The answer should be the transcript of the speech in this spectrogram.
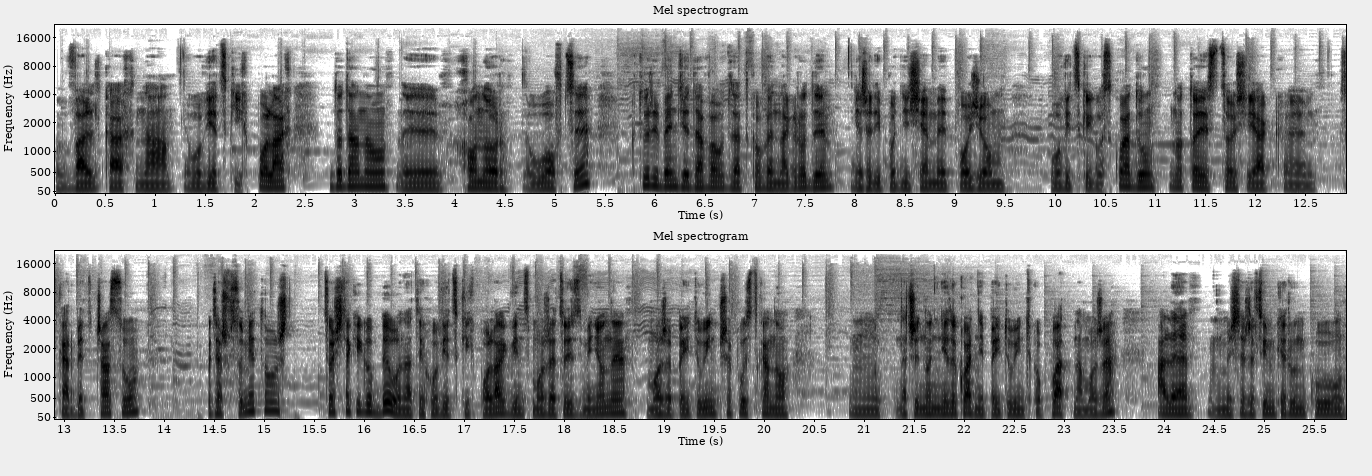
w walkach na łowieckich polach. Dodano y, honor łowcy, który będzie dawał dodatkowe nagrody, jeżeli podniesiemy poziom łowieckiego składu. No to jest coś jak y, skarbiec czasu, chociaż w sumie to już coś takiego było na tych łowieckich polach, więc może coś zmienione, może pay to win przepustka, no mm, znaczy no nie dokładnie pay to win, tylko płatna może, ale myślę, że w tym kierunku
